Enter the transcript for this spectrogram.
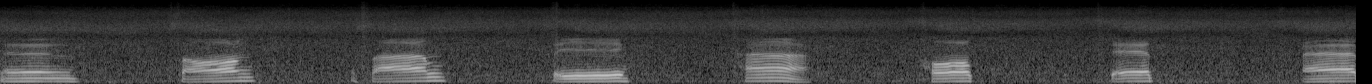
หนึ่งสองสามสี่ห้าหกเจ็ดแปด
